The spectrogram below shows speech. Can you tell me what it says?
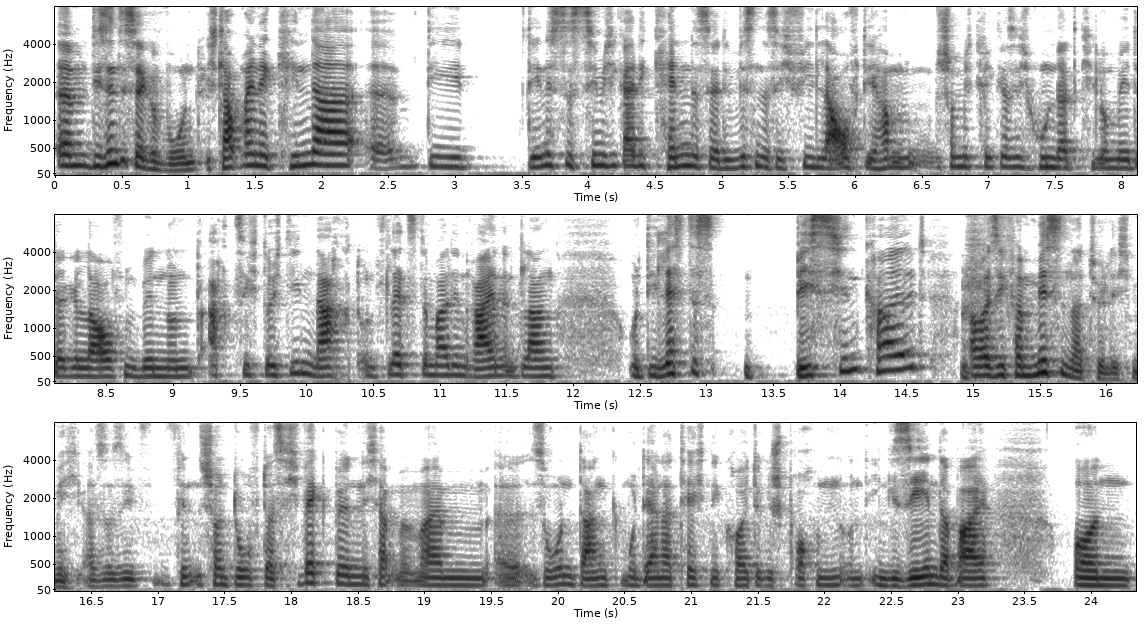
ähm, die sind es ja gewohnt. Ich glaube, meine Kinder, äh, die, denen ist es ziemlich egal, die kennen das ja, die wissen, dass ich viel laufe, die haben schon mitgekriegt, dass ich 100 Kilometer gelaufen bin und 80 durch die Nacht und das letzte Mal den Rhein entlang. Und die lässt es ein bisschen kalt, aber sie vermissen natürlich mich. Also sie finden es schon doof, dass ich weg bin. Ich habe mit meinem äh, Sohn dank moderner Technik heute gesprochen und ihn gesehen dabei. Und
